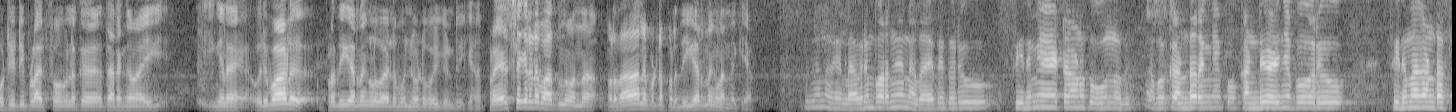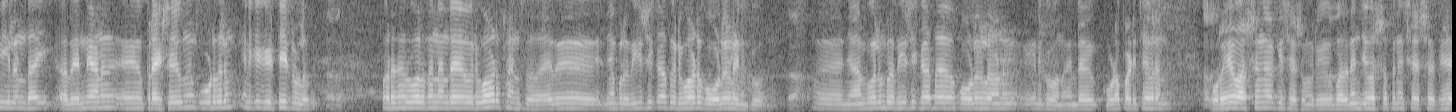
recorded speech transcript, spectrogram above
O T T പ്ലാറ്റ്ഫോമിലൊക്കെ തരംഗമായി ഇങ്ങനെ ഒരുപാട് പ്രതികരണങ്ങളുമായിട്ട് മുന്നോട്ട് പോയിക്കൊണ്ടിരിക്കുകയാണ്. പ്രേക്ഷകരുടെ ഭാഗത്തുനിന്ന് വന്ന പ്രധാനപ്പെട്ട പ്രതികരണങ്ങൾ എന്തൊക്കെയാണ്? ഇതാണ് എല്ലാവരും പറഞ്ഞു തന്നെ. അതായത് ഇതൊരു സിനിമയായിട്ടാണ് തോന്നുന്നത്. അപ്പോൾ കണ്ടിറങ്ങിയപ്പോൾ കണ്ടു കഴിഞ്ഞപ്പോൾ ഒരു സിനിമ കണ്ട ഫീൽ ഉണ്ടായി. അത് തന്നെയാണ് പ്രേക്ഷകരിൽ നിന്ന് കൂടുതലും എനിക്ക് കിട്ടിയിട്ടുള്ളത്. പറഞ്ഞതുപോലെ തന്നെ എന്റെ ഒരുപാട് ഫ്രണ്ട്സ് അതായത് ഞാൻ പ്രതീക്ഷിക്കാത്ത ഒരുപാട് കോളുകൾ എനിക്ക് വന്നു. ഞാൻ പോലും പ്രതീക്ഷിക്കാത്ത കോളുകളാണ് എനിക്ക് വന്നത്. എന്റെ കൂടെ പഠിച്ചവർ തന്നെ കുറേ വർഷങ്ങൾക്ക് ശേഷം ഒരു പതിനഞ്ച് വർഷത്തിന് ശേഷമൊക്കെ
